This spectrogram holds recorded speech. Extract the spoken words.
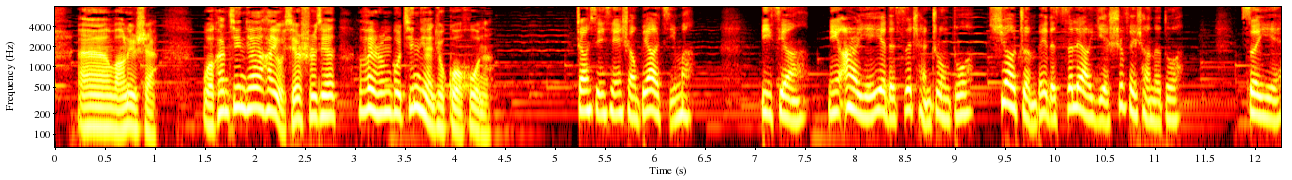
嗯，王律师，我看今天还有些时间，为什么不今天就过户呢？张璇先生，不要急嘛，毕竟您二爷爷的资产众多，需要准备的资料也是非常的多，所以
